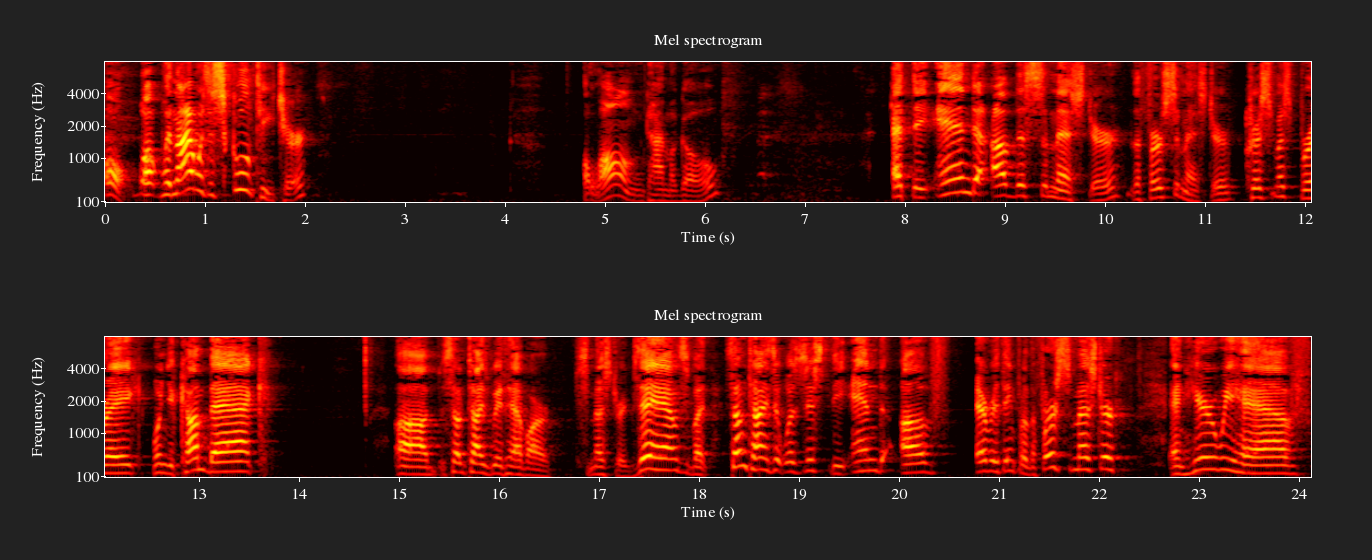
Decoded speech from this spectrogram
Oh, well, when I was a school teacher, a long time ago, at the end of the semester, the first semester, Christmas break, when you come back, uh, sometimes we'd have our semester exams, but sometimes it was just the end of everything for the first semester. And here we have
